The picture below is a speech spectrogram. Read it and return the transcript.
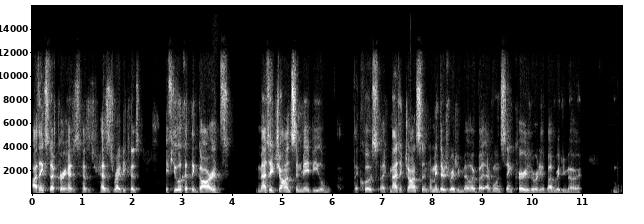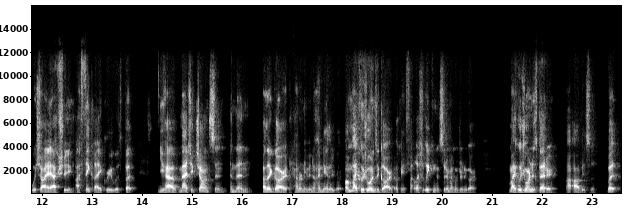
I think Steph Curry has, has, has his right because if you look at the guards, Magic Johnson may be the close like Magic Johnson. I mean, there's Reggie Miller, but everyone's saying Curry's already above Reggie Miller. which I actually I think I agree with, but you have Magic Johnson and then other guard. I don't even know any other guard. Oh, Michael Jordan's a guard. Okay, fine. Let's, we can consider Michael Jordan a guard. Michael Jordan is better, obviously, but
